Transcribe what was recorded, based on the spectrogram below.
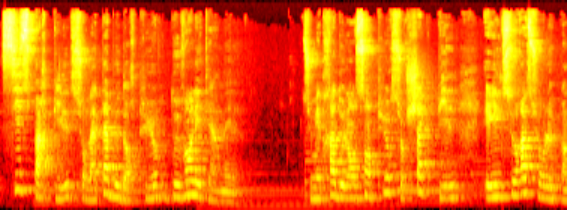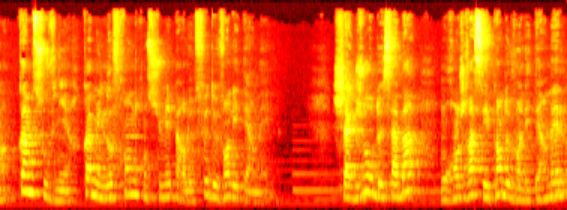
six par pile, sur la table d'or pur devant l'Éternel. Tu mettras de l'encens pur sur chaque pile, et il sera sur le pain, comme souvenir, comme une offrande consumée par le feu devant l'Éternel. Chaque jour de sabbat, on rangera ces pains devant l'Éternel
